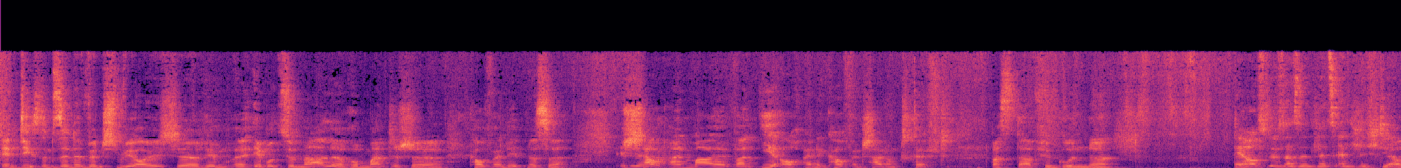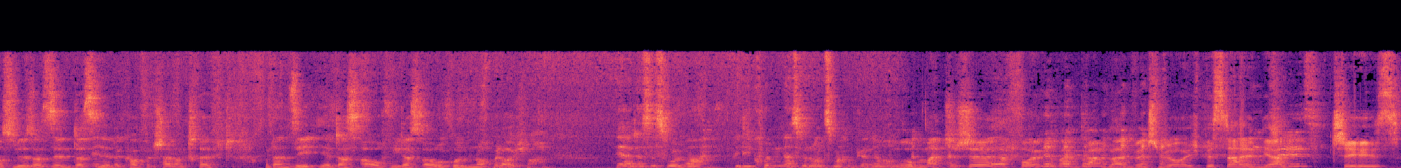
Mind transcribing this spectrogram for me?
In diesem Sinne wünschen wir euch äh, äh emotionale, romantische Kauferlebnisse. Ja. Schaut einmal, wann ihr auch eine Kaufentscheidung trefft. Was da für Gründe Die Auslöser sind letztendlich. Die Auslöser sind, dass ja. ihr eine Kaufentscheidung trefft und dann seht ihr das auch, wie das eure Kunden noch mit euch machen. Ja, das ist wohl wahr, wie die Kunden das mit uns machen, genau. Romantische Erfolge beim Dranbleiben wünschen wir euch. Bis dahin, ja? Tschüss. Tschüss.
